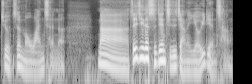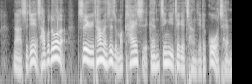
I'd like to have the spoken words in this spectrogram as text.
就这么完成了。那这一集的时间其实讲的有一点长。那时间也差不多了。至于他们是怎么开始跟经历这个抢劫的过程，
